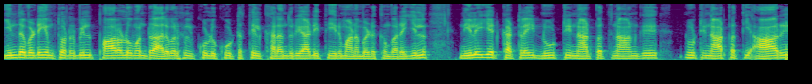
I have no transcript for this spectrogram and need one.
இந்த விடயம் தொடர்பில் பாராளுமன்ற அலுவல்கள் குழு கூட்டத்தில் கலந்துரையாடி தீர்மானம் எடுக்கும் வரையில் நிலையற்கட்டளை நூற்றி நாற்பத்தி நான்கு நூற்றி நாற்பத்தி ஆறு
